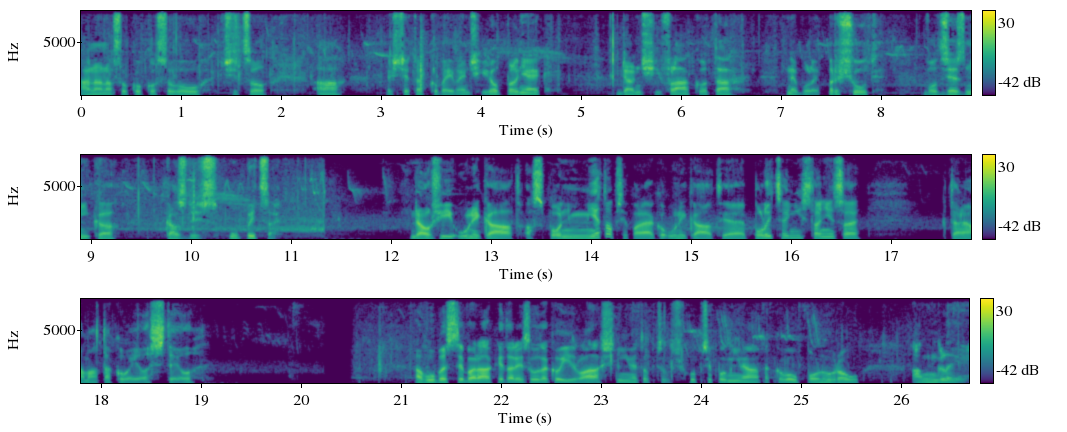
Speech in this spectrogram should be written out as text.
ananaso kokosovou či co a ještě takový menší doplněk, danší flákota, neboli pršut od řezníka Kazdis Úpice. Další unikát, aspoň mně to připadá jako unikát, je policejní stanice, která má takovýhle styl. A vůbec ty baráky tady jsou takový zvláštní, mě to trošku připomíná takovou ponurou Anglii.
